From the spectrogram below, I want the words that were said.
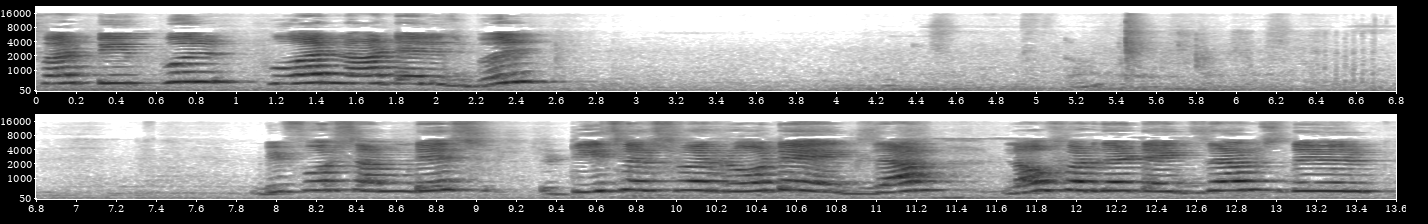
for people who are not eligible. Before some days, teachers were wrote a exam. Now for that exams, they will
